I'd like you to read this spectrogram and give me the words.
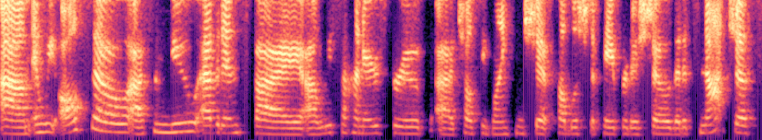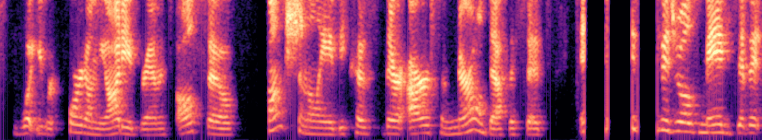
Um, and we also, uh, some new evidence by uh, Lisa Hunter's group, uh, Chelsea Blankenship published a paper to show that it's not just what you record on the audiogram, it's also functionally because there are some neural deficits. Individuals may exhibit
